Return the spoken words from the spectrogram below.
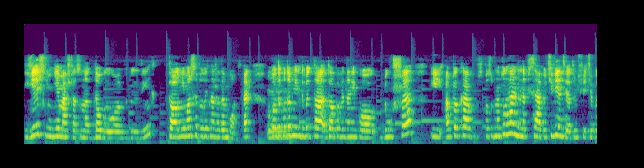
jeśli nie masz czasu na dobry world building, to nie możesz sobie pozwolić na żaden błąd, tak? Bo Mm. prawdopodobnie gdyby to, to opowiadanie było dłuższe i autorka w sposób naturalny napisałaby ci więcej o tym świecie, bo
